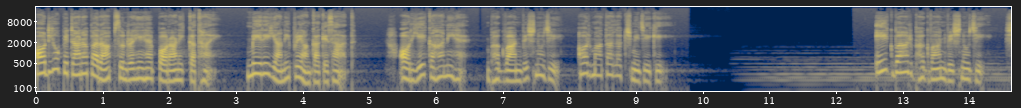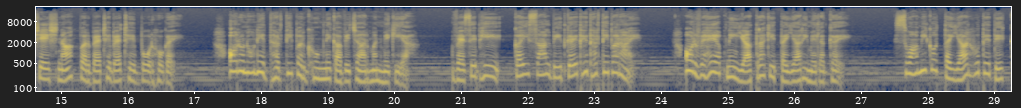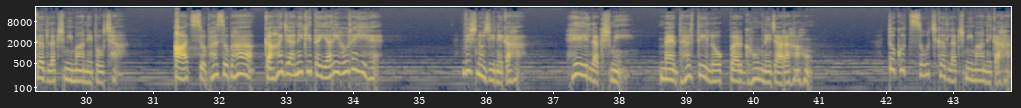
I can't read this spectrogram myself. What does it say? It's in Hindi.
ऑडियो पिटारा पर आप सुन रहे हैं पौराणिक कथाएँ, मेरे यानी प्रियंका के साथ। और ये कहानी है भगवान विष्णु जी और माता लक्ष्मी जी की। एक बार भगवान विष्णु जी शेषनाग पर बैठे बैठे बोर हो गए और उन्होंने धरती पर घूमने का विचार मन में किया। वैसे भी कई साल बीत गए थे धरती पर आए और वह अपनी यात्रा की तैयारी में लग गए। स्वामी को तैयार होते देखकर लक्ष्मी माँ ने पूछा आज सुबह सुबह कहाँ जाने की तैयारी हो रही है? विष्णु जी ने कहा हे hey, लक्ष्मी मैं धरती लोक पर घूमने जा रहा हूँ। तो कुछ सोचकर लक्ष्मी माँ ने कहा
